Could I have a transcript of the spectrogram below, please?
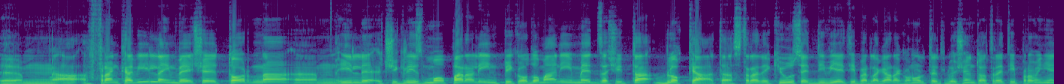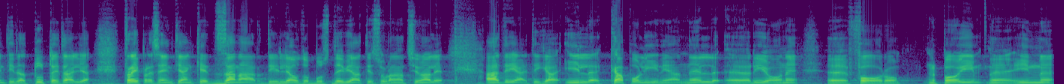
Um, a Francavilla invece torna um, il ciclismo paralimpico, domani mezza città bloccata, strade chiuse e divieti per la gara con oltre 200 atleti provenienti da tutta Italia, tra i presenti anche Zanardi, gli autobus deviati sulla nazionale adriatica, il capolinea nel eh, rione eh, Foro. Poi eh, in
